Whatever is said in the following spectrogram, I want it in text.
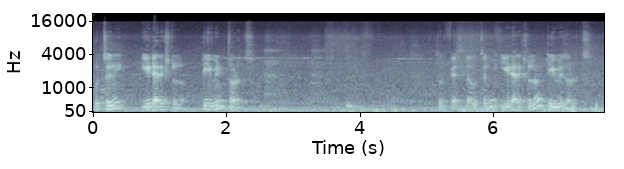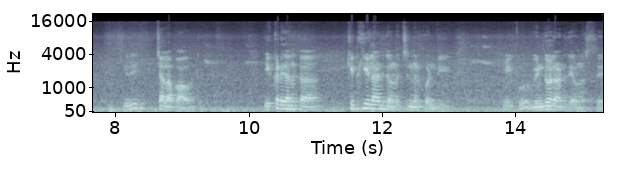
కూర్చొని ఈ డైరెక్షన్లో టీవీని చూడొచ్చు. తూర్పు కూర్చొని ఈ డైరెక్షన్లో టీవీ చూడొచ్చు. ఇది చాలా బాగుంటుంది. ఇక్కడ కనుక కిటికీ లాంటిది ఏమైనా వచ్చిందనుకోండి మీకు విండో లాంటిది ఏమైనా వస్తే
